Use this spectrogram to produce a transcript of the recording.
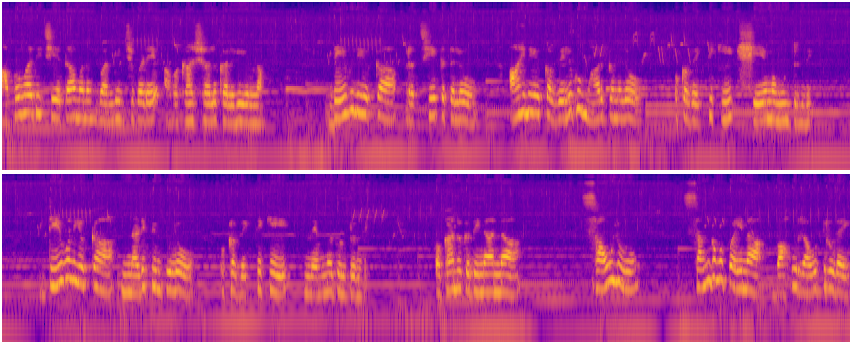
అపవాది చేత మనం బంధించబడే అవకాశాలు కలిగి ఉన్నాం. దేవుని యొక్క ప్రత్యేకతలో ఆయన యొక్క వెలుగు మార్గంలో ఒక వ్యక్తికి క్షేమం ఉంటుంది. దేవుని యొక్క నడిపింపులో ఒక వ్యక్తికి నెమ్మది ఉంటుంది ఒకనొక దినాన్న సౌలు సంగము పైన బహురౌద్రుడై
